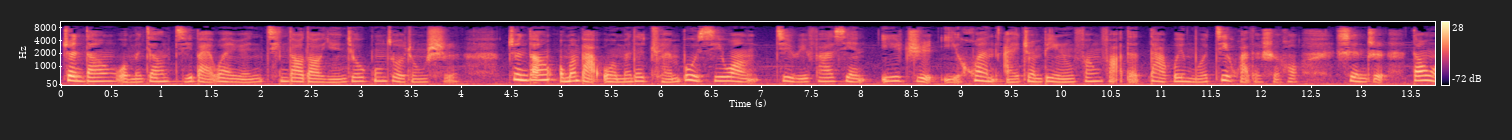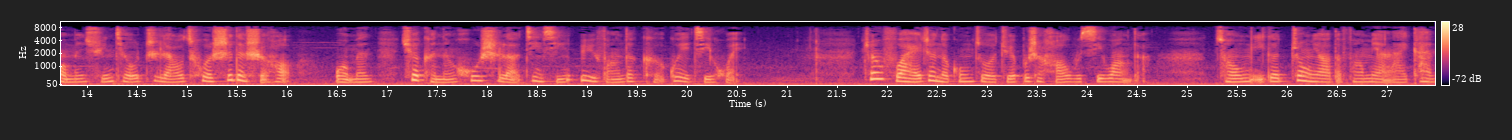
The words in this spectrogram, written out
正当我们将几百万元倾倒到研究工作中时，正当我们把我们的全部希望寄于发现医治已患癌症病人方法的大规模计划的时候，甚至当我们寻求治疗措施的时候，我们却可能忽视了进行预防的可贵机会。征服癌症的工作绝不是毫无希望的。从一个重要的方面来看，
